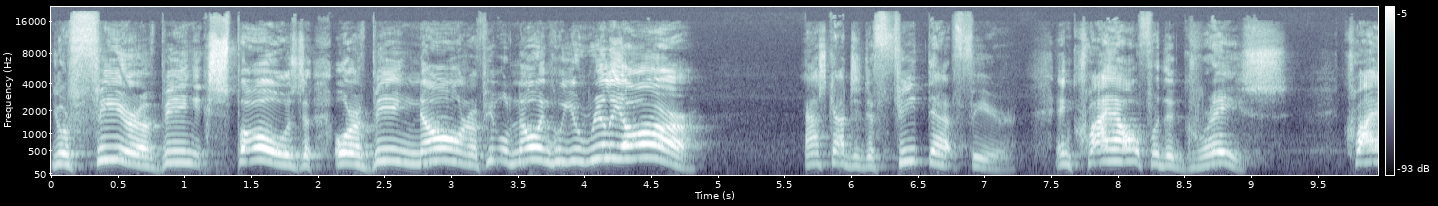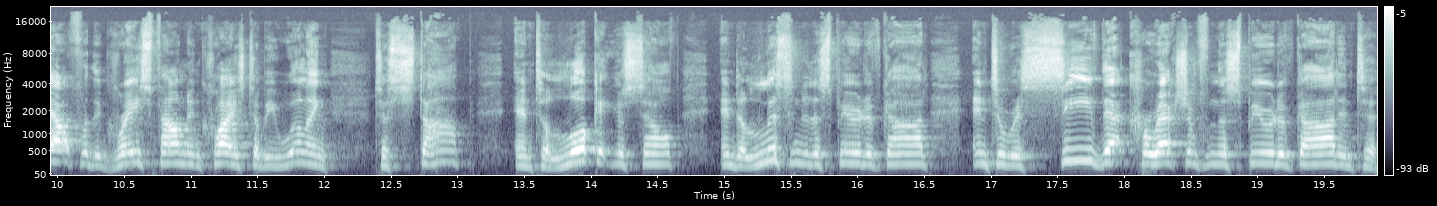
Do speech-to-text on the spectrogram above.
your fear of being exposed or of being known or people knowing who you really are. Ask God to defeat that fear and cry out for the grace. Cry out for the grace found in Christ to be willing to stop and to look at yourself and to listen to the Spirit of God and to receive that correction from the Spirit of God and to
